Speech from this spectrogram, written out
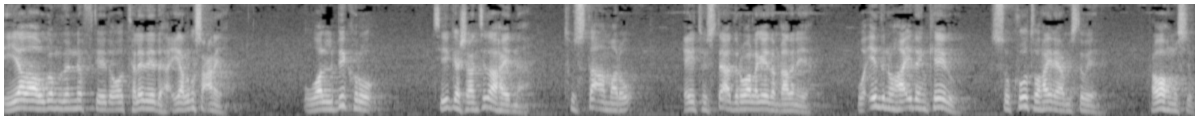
iyadaa uga mudan nafteeda oo taladeeda ayaa lagu soconaya walbikru tii gashaantida ahaydna tusta'maru ay tusta'dar waa laga idan qaadanaya. Wa idnuhaa idankeedu sukuutuhaa inay aamusto weyaan rawahu muslim.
